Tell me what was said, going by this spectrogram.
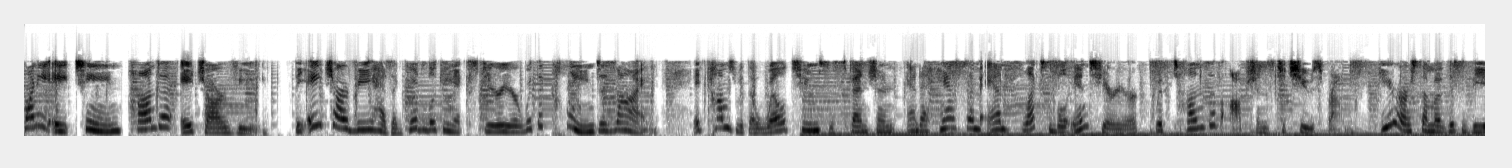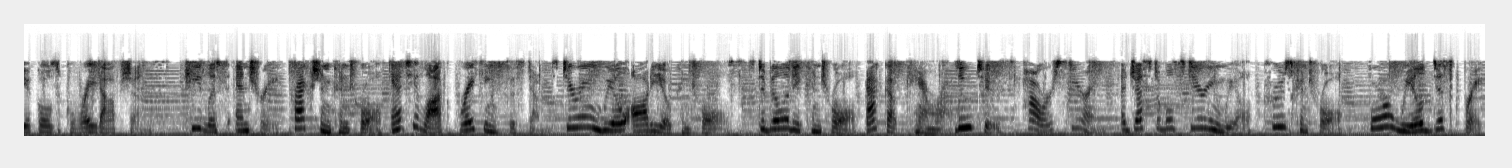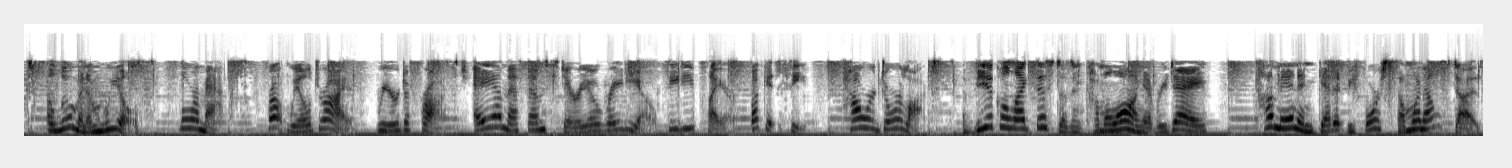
2018 Honda HRV. The HRV has a good-looking exterior with a clean design. It comes with a well-tuned suspension and a handsome and flexible interior with tons of options to choose from. Here are some of this vehicle's great options. Keyless entry, traction control, anti-lock braking system, steering wheel audio controls, stability control, backup camera, Bluetooth, power steering, adjustable steering wheel, cruise control, four-wheel disc brakes, aluminum wheels, floor mats, front wheel drive, rear defrost, AM FM stereo radio, CD player, bucket seats, power door locks. A vehicle like this doesn't come along every day. Come in and get it before someone else does.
